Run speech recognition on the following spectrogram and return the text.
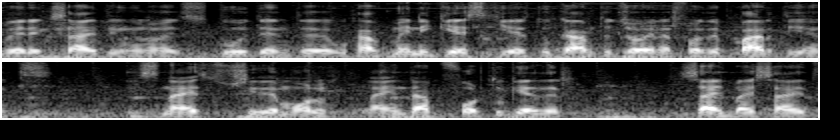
very exciting, you know, it's good and uh, we have many guests here to come to join us for the party and it's nice to see them all lined up four together, side by side.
